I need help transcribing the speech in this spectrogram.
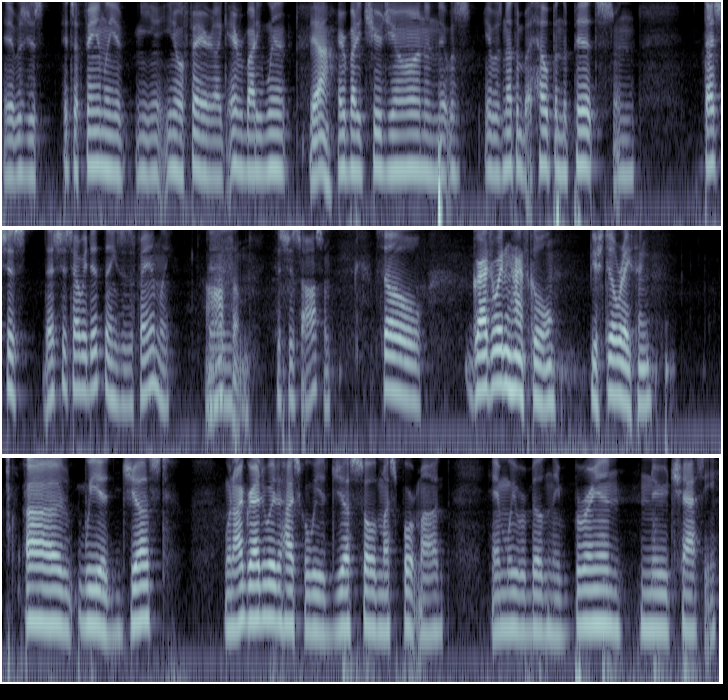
it was just it's a family of you know affair. Like everybody went, Yeah. everybody cheered you on, and it was it was nothing but helping the pits, and that's just that's just how we did things as a family. And Awesome. It's just awesome. So, graduating high school, you're still racing. Uh, we had just when I graduated high school, we had just sold my sport mod, and we were building a brand new chassis.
